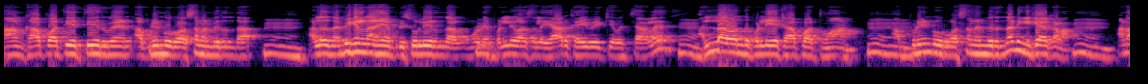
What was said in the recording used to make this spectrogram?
நான் காப்பாத்தியே தீர்வேன் அப்படின்னு ஒரு வசனம் இருந்தா அல்லது நபிகள் நாயகம் அப்படி சொல்லி இருந்தால் உங்களுடைய பள்ளிவாசலை யார் கை வைக்க வச்சாலும் ம். அல்லாஹ் வந்து பள்ளியை காப்பாத்துவான் அப்படின்னு ஒரு வசனம் இருந்தா நீங்க கேட்கலாம். ஆனா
